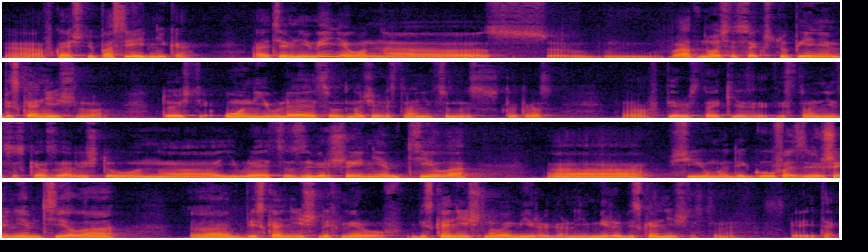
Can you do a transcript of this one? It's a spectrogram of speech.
в качестве посредника, тем не менее он относится к ступеням бесконечного. То есть он является, в начале страницы мы как раз в первой строке этой страницы сказали, что он является завершением тела Э, сиума де гуфа, завершением тела э, бесконечных миров, бесконечного мира, вернее, мира бесконечности, скорее так.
